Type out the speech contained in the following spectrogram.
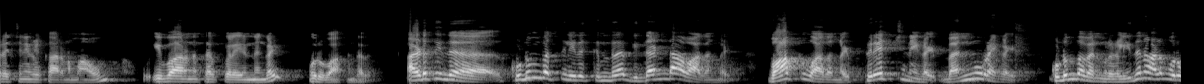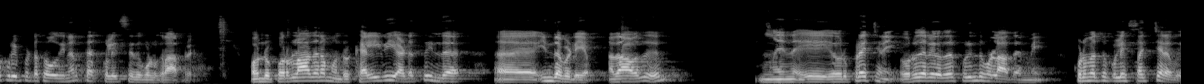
பிரச்சனைகள் காரணமாகவும் இவ்வாறான தற்கொலை எண்ணங்கள் உருவாகின்றது. அடுத்து இந்த குடும்பத்தில் இருக்கின்ற விதண்டாவாதங்கள். வாக்குவாதங்கள் பிரச்சனைகள் வன்முறைகள் குடும்ப வன்முறைகள் இதனாலும் ஒரு குறிப்பிட்ட தொகுதியினர் தற்கொலை செய்து கொள்கிறார்கள். ஒன்று பொருளாதாரம் ஒன்று கல்வி அடுத்து இந்த இந்த விடயம். அதாவது ஒரு பிரச்சனை ஒருதரை ஒருவர் புரிந்து கொள்ளாதன்மை குடும்பத்துக்குள்ளே சச்சரவு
